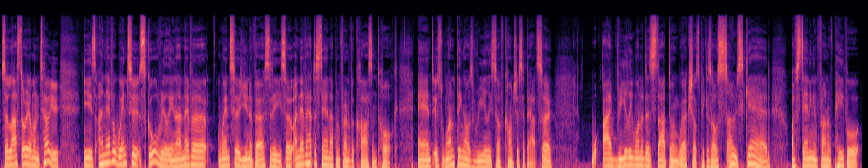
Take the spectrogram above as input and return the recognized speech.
So, last story I want to tell you is I never went to school really, and I never went to university. So, I never had to stand up in front of a class and talk. And it was one thing I was really self conscious about. So, I really wanted to start doing workshops because I was so scared of standing in front of people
